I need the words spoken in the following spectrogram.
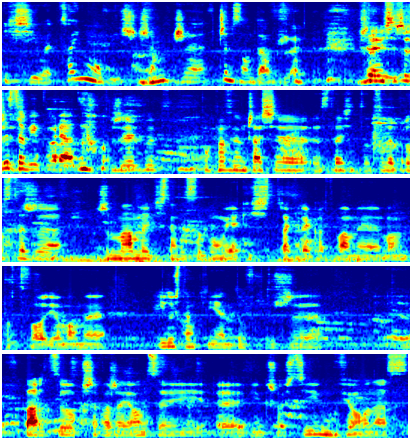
ich siły? Co im mówisz, mhm. że, że w czym są dobrzy? Że, się, że, że, sobie poradzą? Że jakby po pewnym czasie staje się to tyle proste, że, że mamy gdzieś tam ze sobą jakiś track record, mamy, mamy portfolio, mamy iluś tam klientów, którzy e, w bardzo przeważającej e, większości mówią o nas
